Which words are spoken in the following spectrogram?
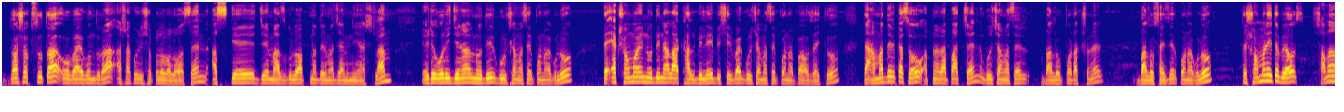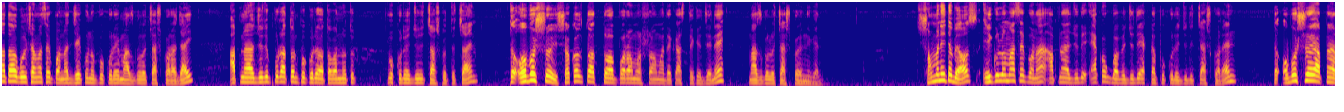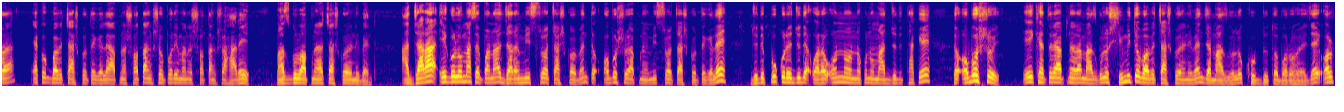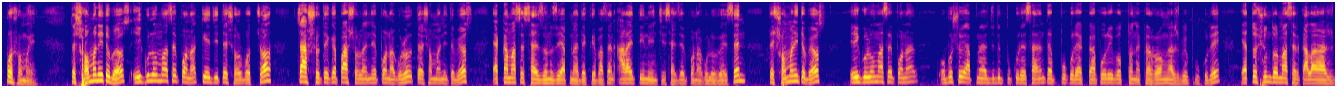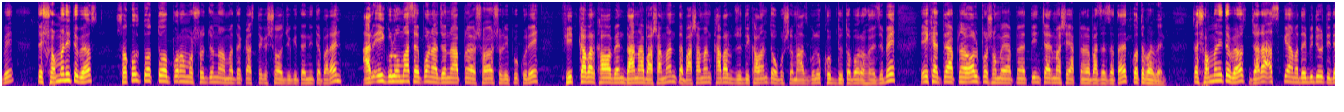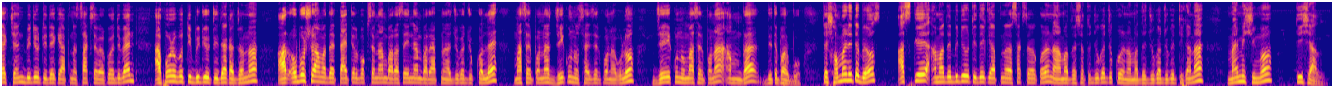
দর্শক, শ্রোতা ও ভাই বন্ধুরা, আশা করি সকলে ভালো আছেন। আজকে যে মাছগুলো আপনাদের মাঝে আমি নিয়ে আসলাম, এটা অরিজিনাল নদীর গুলশা মাছের পোনাগুলো। তা এক সময় নদী নালা, খাল বিলে বেশিরভাগ গুলশা মাছের পোনা পাওয়া যাইতো। তা আমাদের কাছেও আপনারা পাচ্ছেন গুলশা মাছের ভালো প্রোডাকশনের ভালো সাইজের পোনাগুলো। তো সম্মানিত ব্যবস সাধারণত গুলশা মাছের পোনা যে কোনো পুকুরে মাছগুলো চাষ করা যায়। আপনারা যদি পুরাতন পুকুরে অথবা নতুন পুকুরে যদি চাষ করতে চান তো অবশ্যই সকল তত্ত্ব পরামর্শ আমাদের কাছ থেকে জেনে মাছগুলো চাষ করে নেবেন। সম্মানিত ব্যাস এইগুলো মাছের পোনা আপনারা যদি এককভাবে যদি একটা পুকুরে যদি চাষ করেন, তো অবশ্যই আপনারা এককভাবে চাষ করতে গেলে আপনার শতাংশ পরিমাণের শতাংশ হারে মাছগুলো আপনারা চাষ করে নেবেন। আর যারা এগুলো মাছের পোনা, যারা মিশ্র চাষ করবেন, তো অবশ্যই আপনার মিশ্র চাষ করতে গেলে যদি পুকুরে যদি ওরা অন্য অন্য কোনো মাছ যদি থাকে, তো অবশ্যই এই ক্ষেত্রে আপনারা মাছগুলো সীমিতভাবে চাষ করে নেবেন যে মাছগুলো খুব দ্রুত বড় হয়ে যায় অল্প সময়ে। তো সম্মানিত বয়স এইগুলো মাছের পোনা কেজিতে সর্বোচ্চ চারশো থেকে পাঁচশো লাইনের পোনাগুলো। তো সম্মানিত বয়স একটা মাছের সাইজ অনুযায়ী আপনারা দেখতে পাচ্ছেন, আড়াই তিন ইঞ্চি সাইজের পোনাগুলো রয়েছেন। তাই সম্মানিত বয়স এইগুলো মাছের পোনার অবশ্যই আপনারা যদি পুকুরে ছাড়েন, তা পুকুরে একটা পরিবর্তন, একটা রং আসবে পুকুরে, এত সুন্দর মাছের কালার আসবে। তো সম্মানিত ব্যাস সকল তথ্য পরামর্শের জন্য আমাদের কাছ থেকে সহযোগিতা নিতে পারেন। আর এইগুলো মাছের পোনার জন্য আপনারা সরাসরি পুকুরে ফিট খাবার খাওয়াবেন, দানা, বাসামান। তা বাসামান খাবার যদি খাওয়ান, তো অবশ্যই মাছগুলো খুব দ্রুত বড় হয়ে যাবে। এই ক্ষেত্রে আপনার অল্প সময়ে আপনারা তিন চার মাসে আপনারা বাজার যাতায়াত করতে পারবেন। তা সম্মানিত ব্যাস যারা আজকে আমাদের ভিডিওটি দেখছেন, ভিডিওটি দেখে আপনার সাবস্ক্রাইব করে দিবেন আর পরবর্তী ভিডিওটি দেখার জন্য, আর অবশ্যই আমাদের টাইটেল বক্সে নাম্বার আছে, এই নাম্বারে আপনারা যোগাযোগ করলে মাছের পোনা যে কোনো সাইজের পোনাগুলো যে কোনো মাছের পোনা আমরা দিতে পারব। তো সম্মানিত ব্যাস আজকে আমাদের ভিডিওটি দেখে আপনারা সাবস্ক্রাইব করেন আমাদের সাথে যোগাযোগ করেন, আমাদের যোগাযোগের ঠিকানা মাইমি সিংহ ত্রিশাল।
